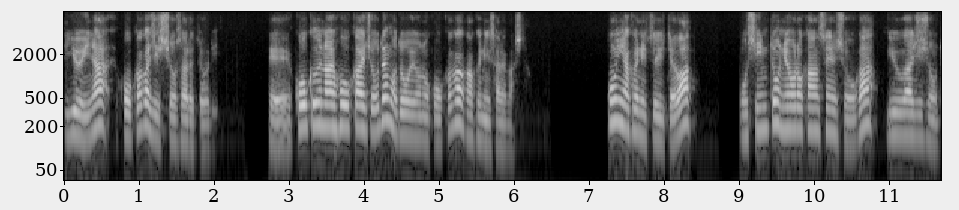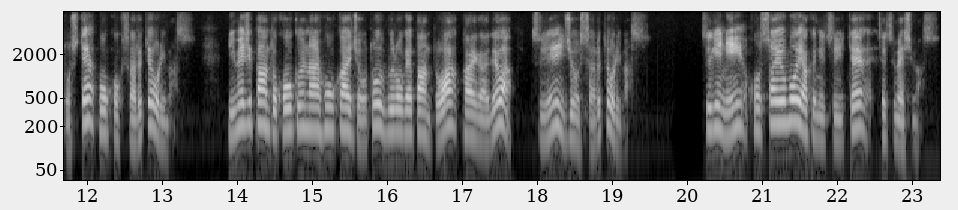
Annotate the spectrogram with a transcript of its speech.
優位な効果が実証されており、えー、口腔内崩壊症でも同様の効果が確認されました。翻訳については、おしんと尿路感染症が有害事象として報告されております。リメジパンと口腔内崩壊症とブロゲパントは海外ではすでに上司されております。次に、発作予防薬について説明します。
